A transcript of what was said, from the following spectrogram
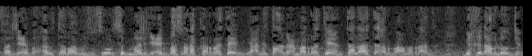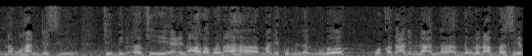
فارجع هل ترى من فصول؟ ثم ارجع البصر كرتين يعني طالع مرتين ثلاثة أربع مرات بخلاف لو جبنا مهندس في في في عمارة بناها ملك من الملوك وقد علمنا أن الدولة العباسية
